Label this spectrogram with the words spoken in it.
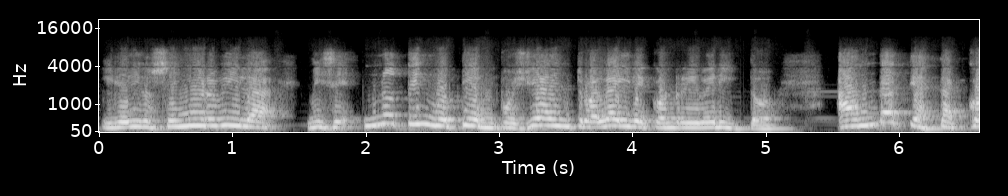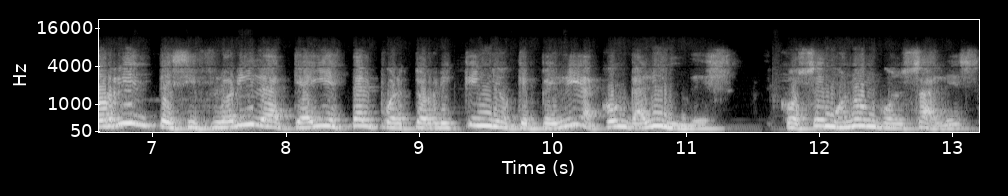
y le digo, señor Vila, me dice, no tengo tiempo, ya entro al aire con Riverito. Andate hasta Corrientes y Florida, que ahí está el puertorriqueño que pelea con Galíndez, José Monón González.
